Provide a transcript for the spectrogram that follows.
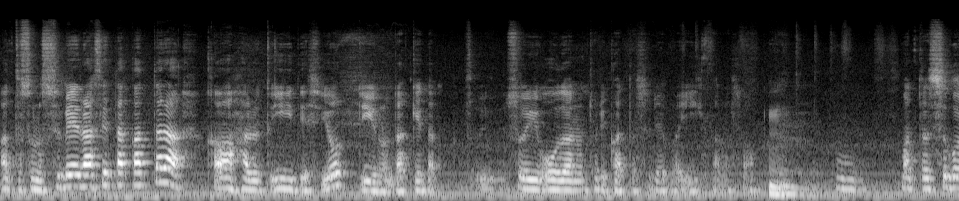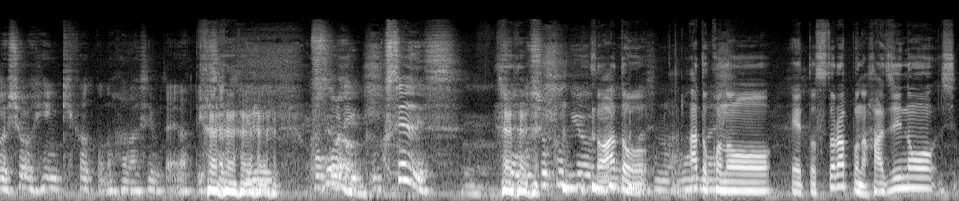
あとその滑らせたかったら皮張るといいですよっていうのだけだそういうオーダーの取り方すればいいからさ、う、ううん。んうん、またすごい商品企画の話みたいになってきちゃってる。ここに癖です。うん。職業そうあとあとこの、えっとストラップの端のし、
